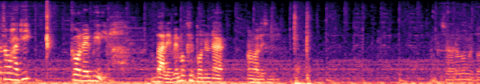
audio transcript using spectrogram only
estamos aquí con el vídeo. Vale, vemos que pone una... Ah, vale, sí. Pues ahora vamos a.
